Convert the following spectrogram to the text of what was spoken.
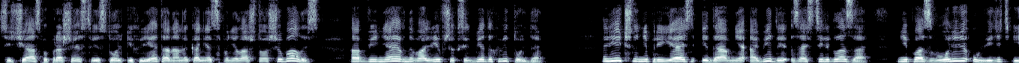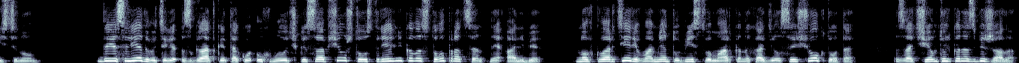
Сейчас, по прошествии стольких лет, она наконец поняла, что ошибалась, обвиняя в навалившихся бедах Витольда. Лично неприязнь и давние обиды застили глаза, не позволили увидеть истину. Да и следователь с гадкой такой ухмылочкой сообщил, что у Стрельникова стопроцентное алиби. Но в квартире в момент убийства Марка находился еще кто-то. Зачем только она сбежала?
